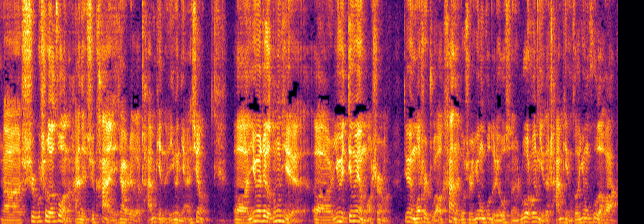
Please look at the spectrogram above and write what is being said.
呃，适不适合做呢？还得去看一下这个产品的一个粘性，呃，因为这个东西，呃，因为订阅模式嘛。订阅模式主要看的就是用户的留存。如果说你的产品和用户的话，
